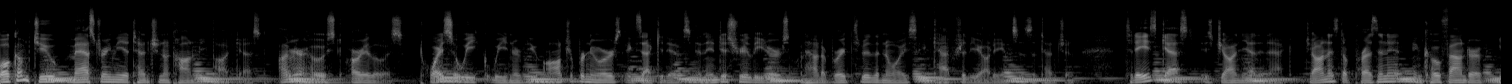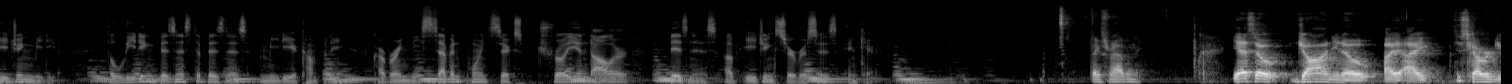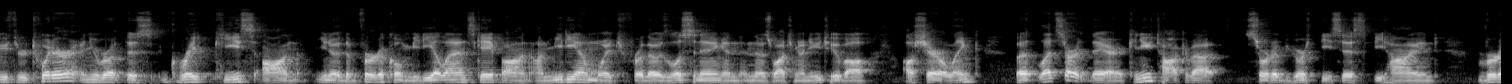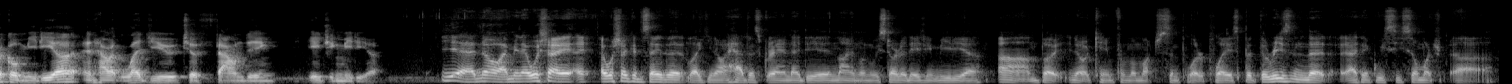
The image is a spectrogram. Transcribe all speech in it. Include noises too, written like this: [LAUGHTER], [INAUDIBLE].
Welcome to Mastering the Attention Economy podcast. I'm your host, Ari Lewis. Twice a week, we interview entrepreneurs, executives, and industry leaders on how to break through the noise and capture the audience's attention. Today's guest is John Yedinak. John is the president and co founder of Aging Media, the leading business to business media company covering the $7.6 trillion business of aging services and care. Thanks for having me. Yeah, so John, you know, I, I, discovered you through Twitter, and you wrote this great piece on, you know, the vertical media landscape on on Medium. Which, for those listening and, and those watching on YouTube, I'll I'll share a link. But let's start there. Can you talk about sort of your thesis behind vertical media and how it led you to founding Aging Media? Yeah, no, I mean, I wish I, I, I, wish I could say that like you know I had this grand idea in mind when we started Aging Media, um, but you know it came from a much simpler place. But the reason that I think we see so much uh,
